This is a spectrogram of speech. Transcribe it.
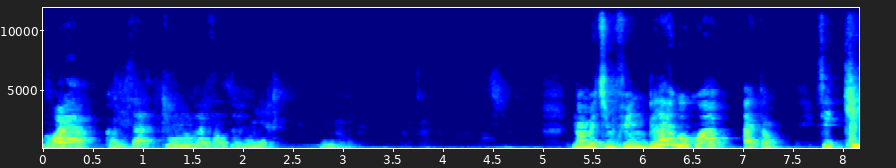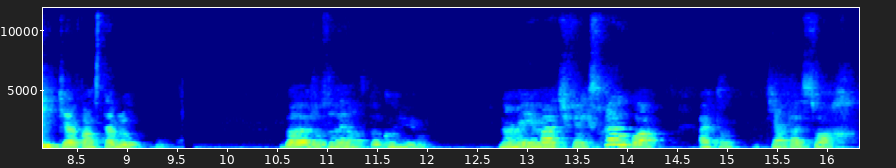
Voilà, comme ça tout le monde va s'en souvenir. Non, mais tu me fais une blague ou quoi? Attends, c'est qui qui a peint ce tableau? Bah j'en sais rien, c'est pas connu. Hein. Non, mais Emma, tu fais exprès ou quoi? Attends, viens t'asseoir.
